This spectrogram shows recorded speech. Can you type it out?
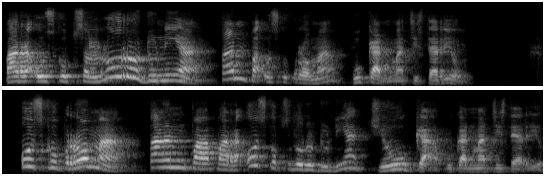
para uskup seluruh dunia tanpa uskup Roma bukan magisterium. Uskup Roma tanpa para uskup seluruh dunia juga bukan magisterium.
